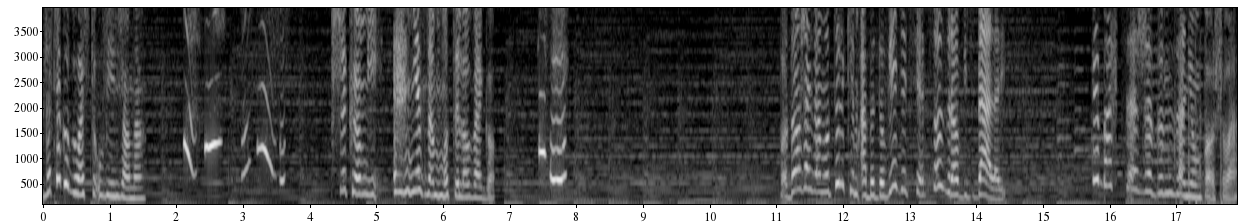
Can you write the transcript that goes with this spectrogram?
Dlaczego byłaś tu uwięziona? Przykro mi, nie znam motylowego. Podążaj za motylkiem, aby dowiedzieć się, co zrobić dalej. Chcę, żebym za nią poszła.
